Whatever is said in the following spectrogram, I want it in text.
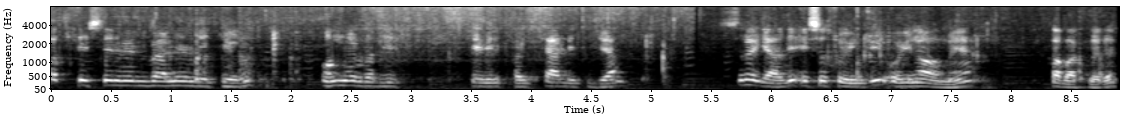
Patatesleri ve biberleri de ekliyorum. Onları da bir çevirip terleteceğim. Sıra geldi esas oyuncuyu oyuna almaya. Kabakları.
